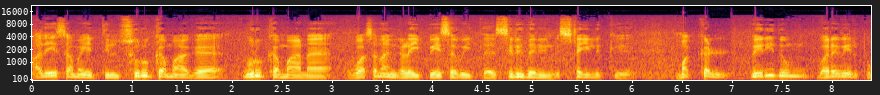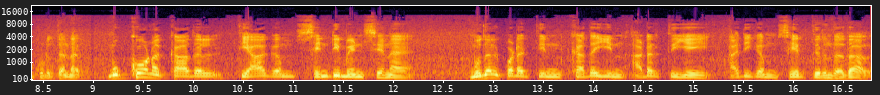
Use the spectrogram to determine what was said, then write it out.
அதே சமயத்தில் சுருக்கமாக உருக்கமான வசனங்களை பேச வைத்த சிறிதரின் ஸ்டைலுக்கு மக்கள் பெரிதும் வரவேற்பு கொடுத்தனர். முக்கோண காதல் தியாகம் சென்டிமெண்ட்ஸ் என முதல் படத்தின் கதையின் அடர்த்தியை அதிகம் சேர்த்திருந்ததால்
